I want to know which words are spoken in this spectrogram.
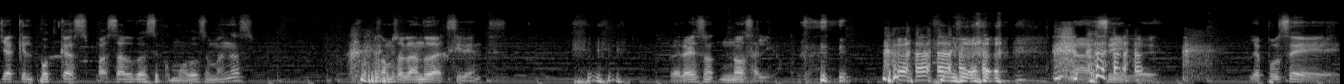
ya que el podcast pasado de hace como dos semanas, estamos hablando de accidentes. Pero eso no salió. Ah, sí, güey. Le puse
